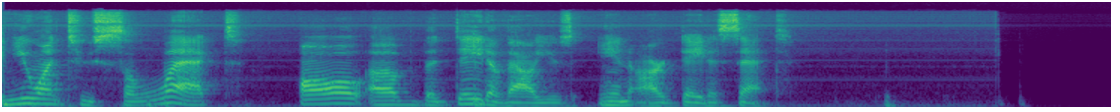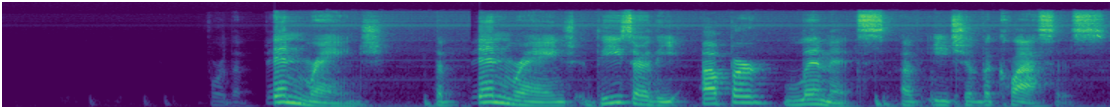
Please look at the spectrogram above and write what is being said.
and you want to select all of the data values in our data set. For the bin range, the bin range, these are the upper limits of each of the classes.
